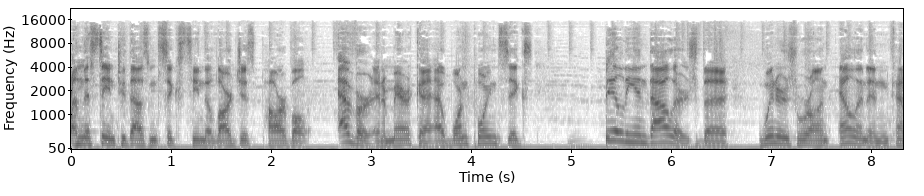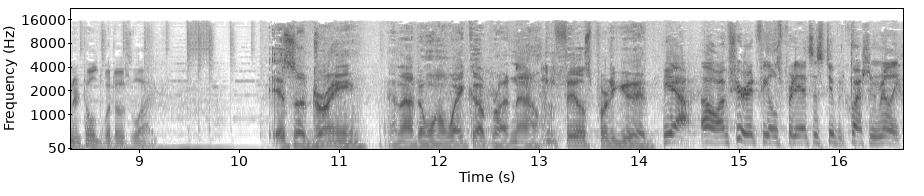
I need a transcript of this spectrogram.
On this day in 2016, the largest Powerball ever in America at 1.6 billion dollars. The winners were on Ellen and kind of told what it was like. It's a dream, and I don't want to wake up right now. It feels pretty good. Yeah. Oh, I'm sure it feels pretty. It's a stupid question, really.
